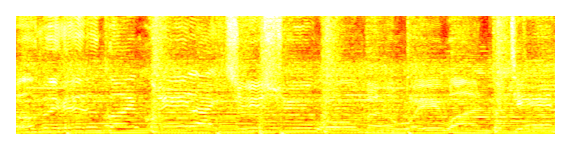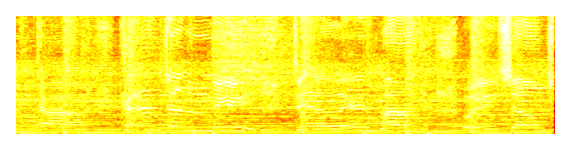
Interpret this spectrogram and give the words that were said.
我会很快回来，继续我们未完的天堂。看着你的脸庞，微笑着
